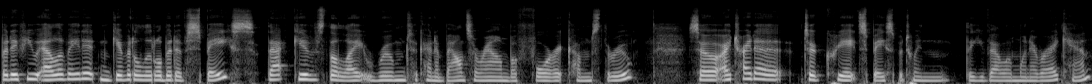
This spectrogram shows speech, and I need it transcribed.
But if you elevate it and give it a little bit of space, that gives the light room to kind of bounce around before it comes through. So I try to, to create space between the vellum whenever I can.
